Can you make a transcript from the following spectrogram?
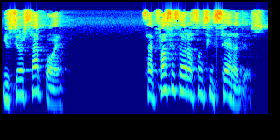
E o Senhor sabe qual é. Sabe, faça essa oração sincera a Deus.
